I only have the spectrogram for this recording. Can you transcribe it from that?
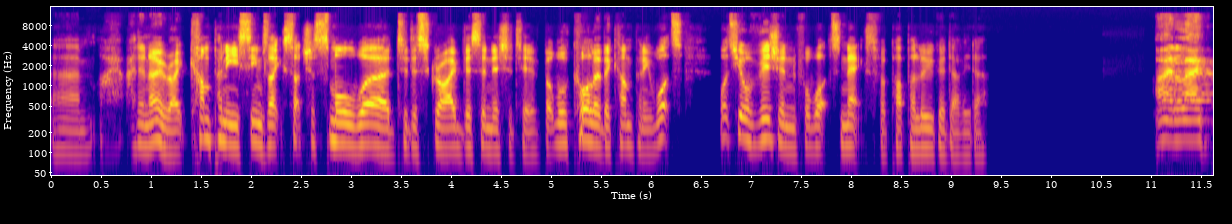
um, I, I, don't know, right? Company seems like such a small word to describe this initiative, but we'll call it a company. What's what's your vision for what's next for Pappaluga, Davide? I like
